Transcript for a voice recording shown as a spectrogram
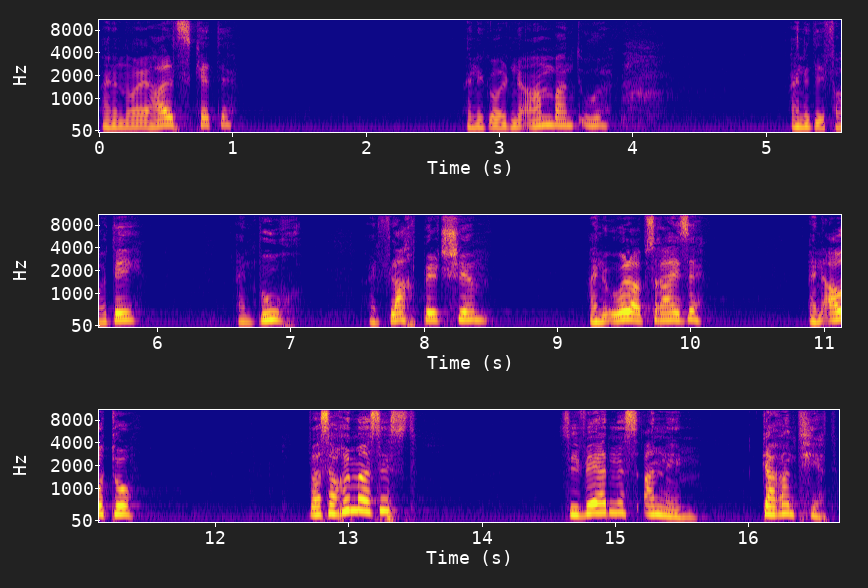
Eine neue Halskette, eine goldene Armbanduhr, eine DVD, ein Buch, ein Flachbildschirm, eine Urlaubsreise ein Auto, was auch immer es ist. Sie werden es annehmen, garantiert.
